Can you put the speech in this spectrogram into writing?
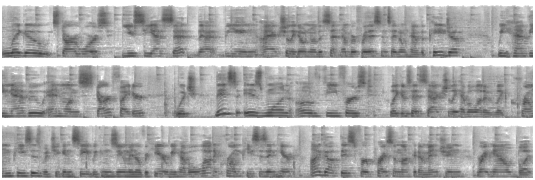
LEGO Star Wars UCS set, that being, I actually don't know the set number for this since I don't have the page up. We have the Naboo N1 Starfighter, which this is one of the first LEGO sets to actually have a lot of like chrome pieces, which you can see, we can zoom in over here. We have a lot of chrome pieces in here. I got this for a price I'm not going to mention right now, but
